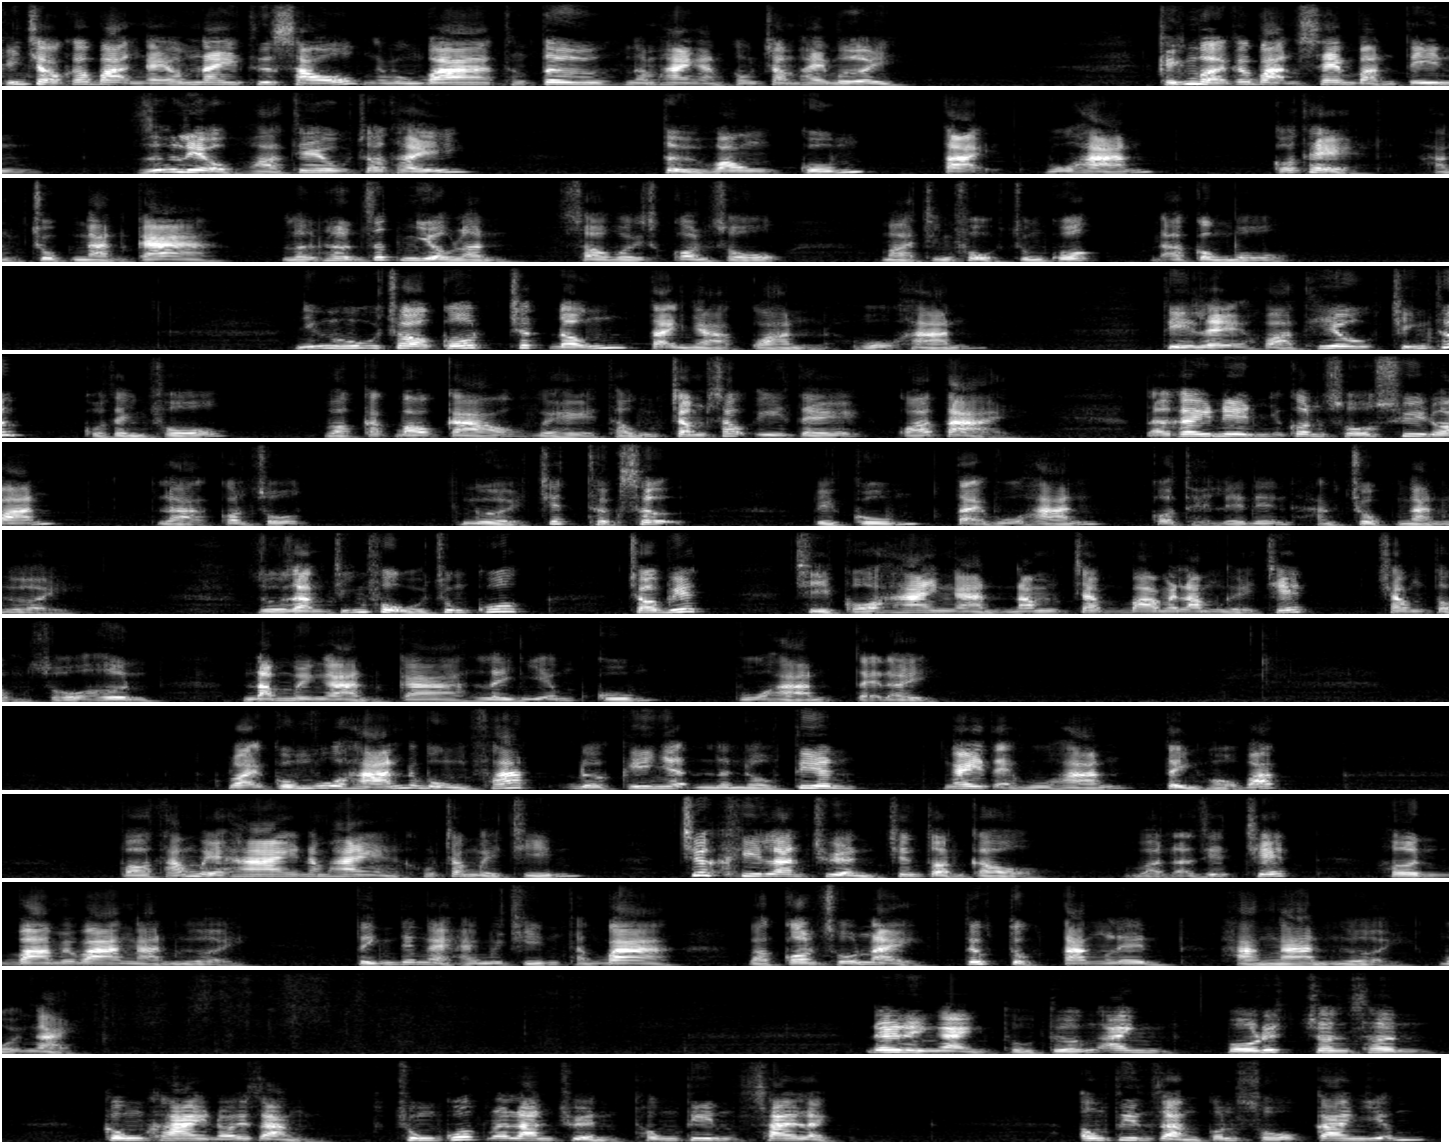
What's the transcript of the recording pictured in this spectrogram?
Kính chào các bạn ngày hôm nay thứ sáu ngày 3 tháng 4 năm 2020. Kính mời các bạn xem bản tin dữ liệu hỏa thiêu cho thấy tử vong cúm tại Vũ Hán có thể hàng chục ngàn ca lớn hơn rất nhiều lần so với con số mà chính phủ Trung Quốc đã công bố. Những hũ cho cốt chất đống tại nhà quan Vũ Hán, tỷ lệ hỏa thiêu chính thức của thành phố và các báo cáo về hệ thống chăm sóc y tế quá tải đã gây nên những con số suy đoán là con số người chết thực sự vì cúm tại Vũ Hán có thể lên đến hàng chục ngàn người. Dù rằng chính phủ của Trung Quốc cho biết chỉ có 2.535 người chết trong tổng số hơn 50.000 ca lây nhiễm cúm Vũ Hán tại đây. Loại cúm Vũ Hán đã bùng phát được ghi nhận lần đầu tiên ngay tại Vũ Hán, tỉnh Hồ Bắc vào tháng 12 năm 2019 trước khi lan truyền trên toàn cầu và đã giết chết hơn 33.000 người tính đến ngày 29 tháng 3 và con số này tiếp tục tăng lên hàng ngàn người mỗi ngày. Đây là hình ảnh Thủ tướng Anh Boris Johnson công khai nói rằng Trung Quốc đã lan truyền thông tin sai lệch. Ông tin rằng con số ca nhiễm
